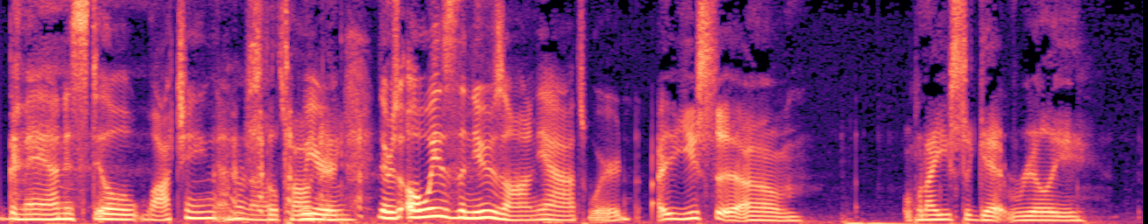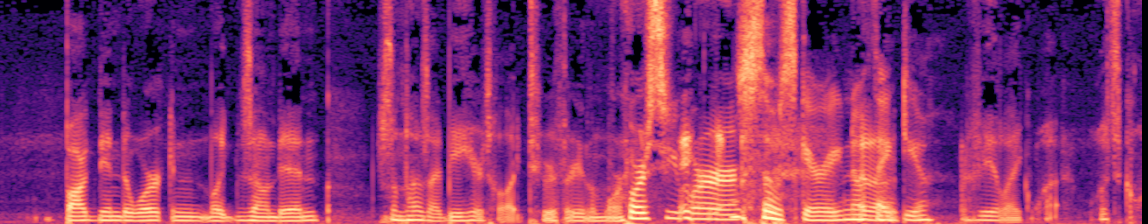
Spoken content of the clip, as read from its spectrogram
the man is still watching. I don't know. Still it's weird. There's always the news on. Yeah, it's weird. I used to um when I used to get really bogged into work and like zoned in. Sometimes I'd be here till like two or three in the morning. Of course you were. So scary. No, I know. thank you. I'd be like, "What? What's going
